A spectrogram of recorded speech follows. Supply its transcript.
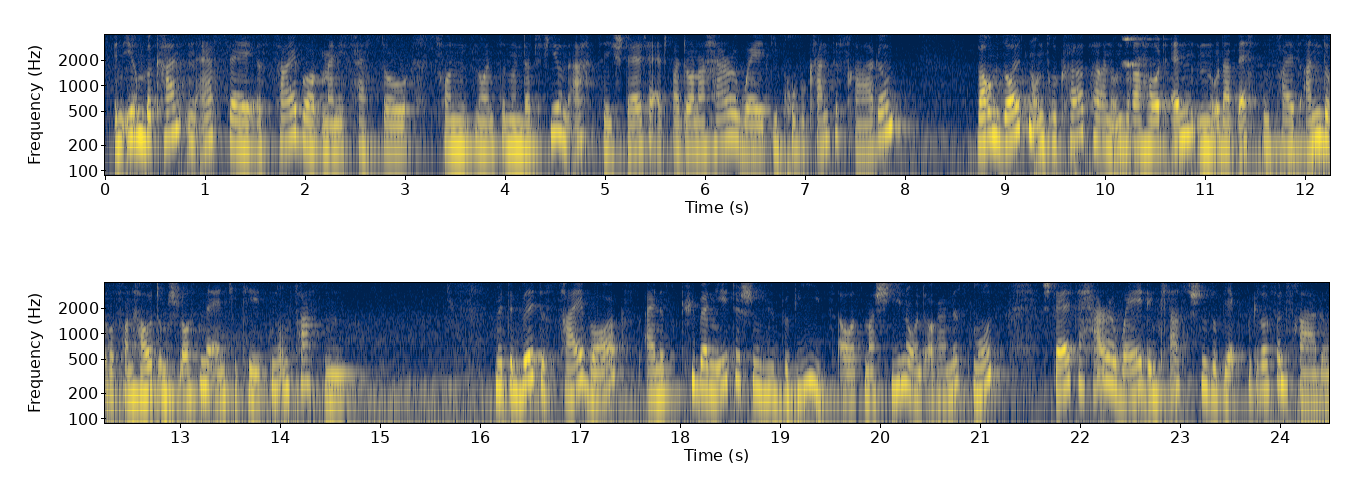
In ihrem bekannten Essay A Cyborg Manifesto von 1984 stellte etwa Donna Haraway die provokante Frage, warum sollten unsere Körper an unserer Haut enden oder bestenfalls andere von Haut umschlossene Entitäten umfassen? Mit dem Bild des Cyborgs, eines kybernetischen Hybrids aus Maschine und Organismus, stellte Haraway den klassischen Subjektbegriff in Frage.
